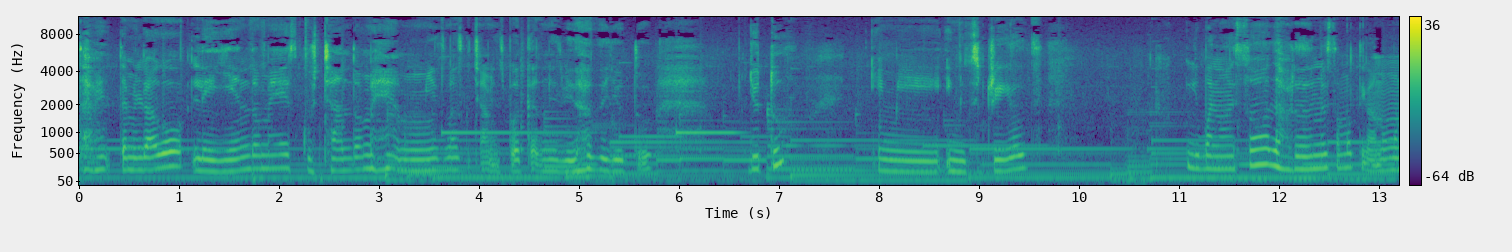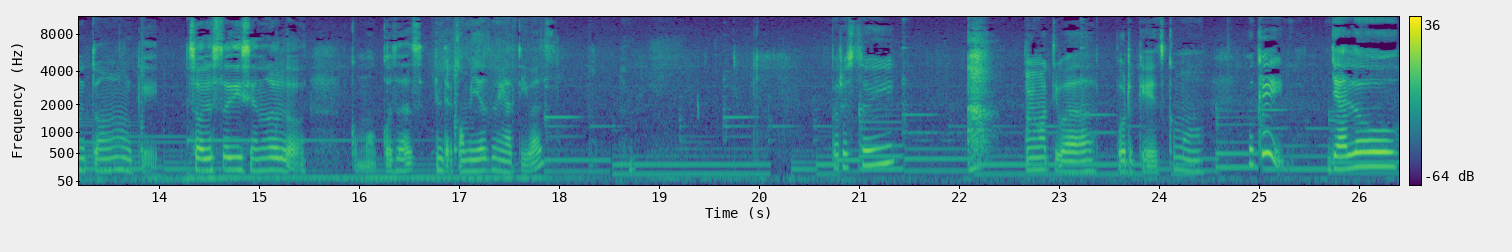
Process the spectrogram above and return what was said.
también, también lo hago leyéndome, escuchándome a mí misma, escuchando mis podcasts, mis videos de YouTube. YouTube y, mi, y mis reels. Y bueno, eso la verdad me está motivando un montón, aunque solo estoy diciéndolo como cosas entre comillas negativas. Pero estoy porque es como, ok, ya lo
